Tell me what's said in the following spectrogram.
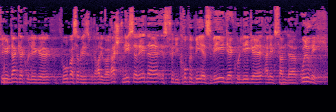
Vielen Dank, Herr Kollege Kobas. Habe ich jetzt gerade überrascht. Nächster Redner ist für die Gruppe BSW der Kollege Alexander Ulrich.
